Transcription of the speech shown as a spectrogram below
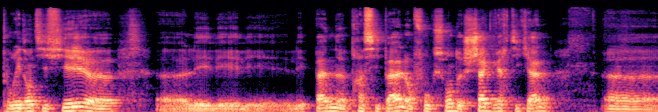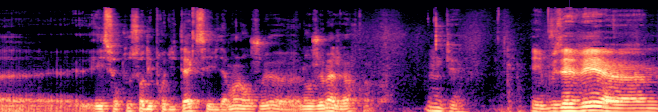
pour identifier euh, euh, les, les, les, pannes principales en fonction de chaque verticale. et surtout sur des produits tech, c'est évidemment l'enjeu, majeur. Ok. Et vous avez, euh,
